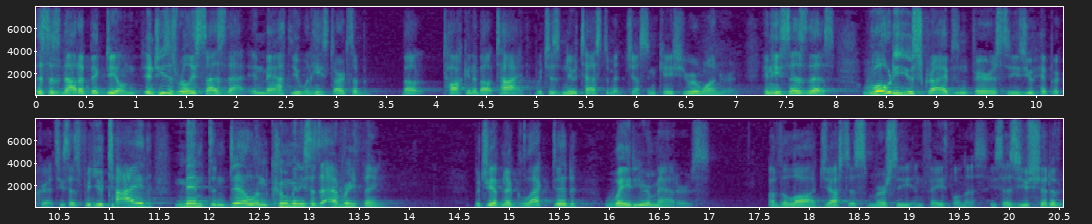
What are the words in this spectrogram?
this is not a big deal. And Jesus really says that in Matthew when he starts about talking about tithe, which is New Testament, just in case you were wondering. And he says this Woe to you, scribes and Pharisees, you hypocrites. He says, For you tithe mint and dill and cumin. He says, everything. But you have neglected weightier matters of the law justice, mercy, and faithfulness. He says, You should have,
